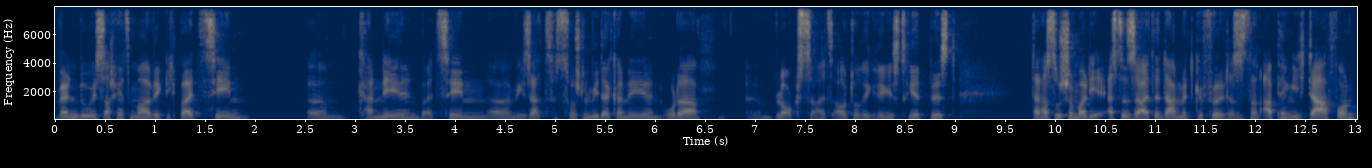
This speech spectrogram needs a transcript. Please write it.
wenn du, ich sag jetzt mal, wirklich bei zehn ähm, Kanälen, bei zehn, äh, wie gesagt, Social Media Kanälen oder äh, Blogs als Autor registriert bist, dann hast du schon mal die erste Seite damit gefüllt. Das ist dann abhängig davon,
